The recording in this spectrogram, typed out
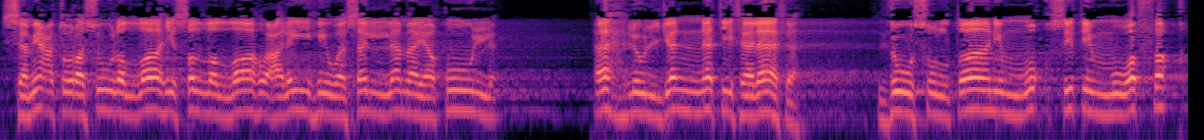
سمعت رسول الله صلى الله عليه وسلم يقول أهل الجنة ثلاثة ذو سلطان مقسط موفق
